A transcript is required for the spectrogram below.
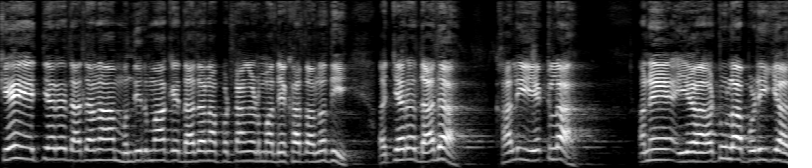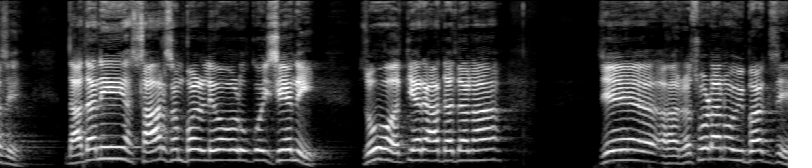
ક્યાંય અત્યારે દાદાના મંદિરમાં કે દાદાના પટાંગણમાં દેખાતા નથી. અત્યારે દાદા ખાલી એકલા અને અટુલા પડી ગયા છે. દાદાની સાર સંભાળ લેવાવાળું કોઈ છે નહીં. જો અત્યારે આ દાદાના જે રસોડાનો વિભાગ છે,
